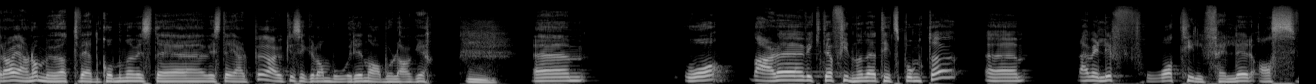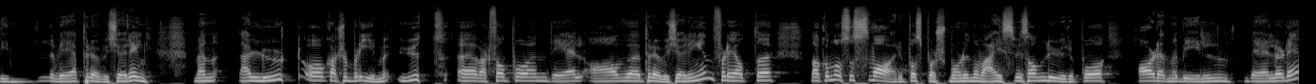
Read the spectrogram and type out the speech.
Dra gjerne og møt vedkommende hvis det, hvis det hjelper. Det er jo ikke sikkert han bor i nabolaget. Mm. Og da er det viktig å finne det tidspunktet. Um, det er veldig få tilfeller av svindel ved prøvekjøring, men det er lurt å kanskje bli med ut, eh, i hvert fall på en del av eh, prøvekjøringen, fordi at eh, da kan du også svare på spørsmål underveis. Hvis han lurer på har denne bilen det eller det,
